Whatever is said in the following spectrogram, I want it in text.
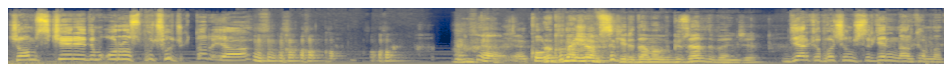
Jumpscare yedim orospu çocuklar ya. ya, Öpmeyeceğim skiridi ama bu güzeldi bence. Diğer kapı açılmıştır gelin arkamdan.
